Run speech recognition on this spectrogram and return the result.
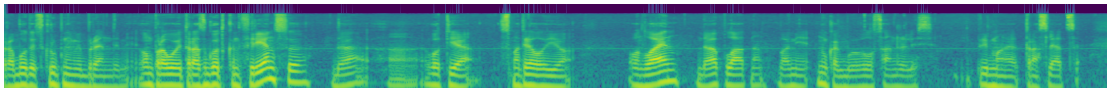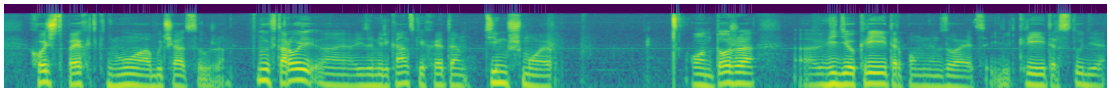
работает с крупными брендами. Он проводит раз в год конференцию. Да, а, вот я смотрел ее онлайн, да, платно, в Аме, ну, как бы в Лос-Анджелесе, прямая трансляция. Хочется поехать к нему обучаться уже. Ну и второй э, из американских это Тим Шмойер. Он тоже э, видеокреатор, по-моему, называется, или креатор-студия.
